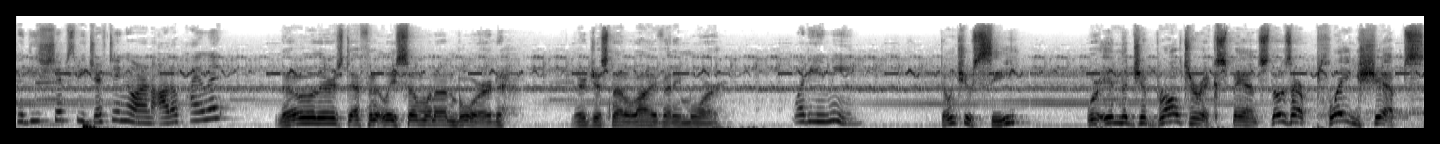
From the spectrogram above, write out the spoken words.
Could these ships be drifting or on autopilot? No, there's definitely someone on board. They're just not alive anymore. What do you mean? Don't you see? We're in the Gibraltar Expanse. Those are plague ships.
